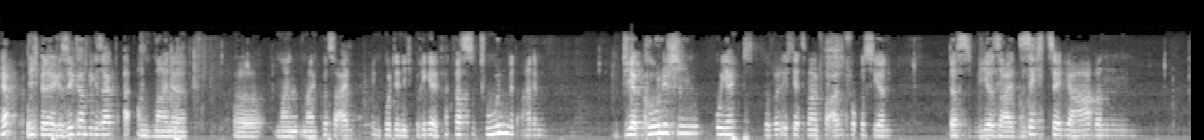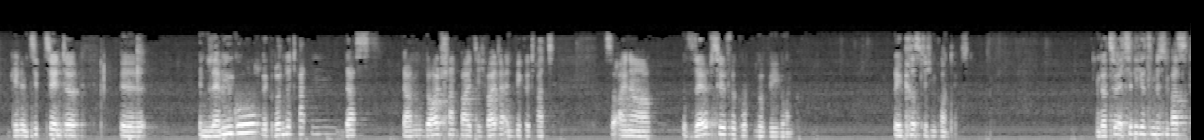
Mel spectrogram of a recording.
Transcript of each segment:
Ja, ich bin Helge Seekamp, wie gesagt, und meine, äh, mein, mein kurzer Ein Input, den ich bringe, hat was zu tun mit einem diakonischen Projekt, so würde ich es jetzt mal vor allem fokussieren, dass wir seit 16 Jahren, gehen ins 17. Äh, in Lemgo gegründet hatten, das dann deutschlandweit sich weiterentwickelt hat zu einer Selbsthilfegruppenbewegung im christlichen Kontext. Und dazu erzähle ich jetzt ein bisschen was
